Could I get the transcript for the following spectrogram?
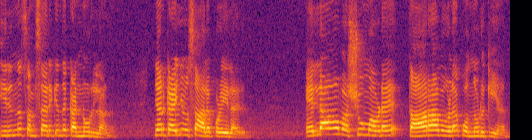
ഇരുന്ന് സംസാരിക്കുന്നത് കണ്ണൂരിലാണ്. ഞാൻ കഴിഞ്ഞ ദിവസം ആലപ്പുഴയിലായിരുന്നു. എല്ലാ വർഷവും അവിടെ താറാവുകളെ കൊന്നൊടുക്കുകയാണ്.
